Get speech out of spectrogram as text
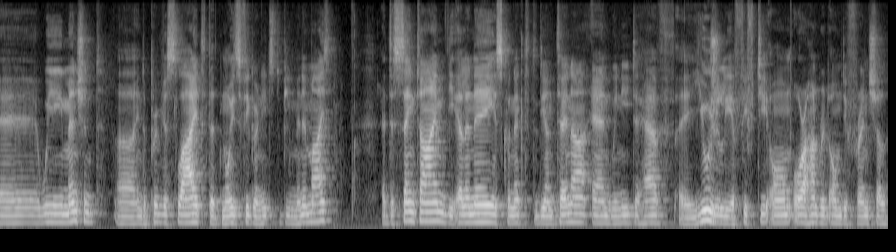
Uh, we mentioned uh, in the previous slide that noise figure needs to be minimized. At the same time, the LNA is connected to the antenna and we need to have a, usually a 50 ohm or 100 ohm differential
